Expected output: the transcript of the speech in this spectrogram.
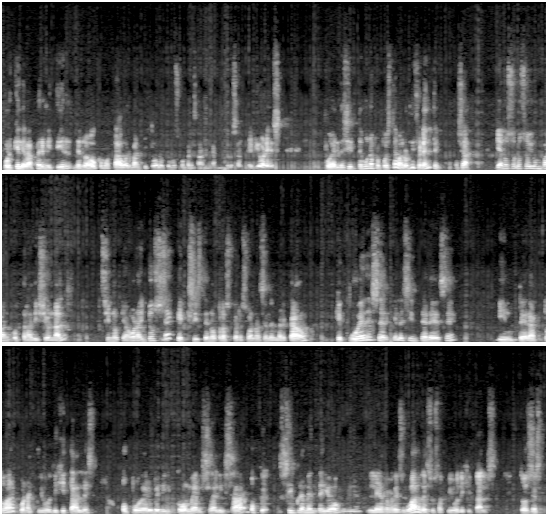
Porque le va a permitir, de nuevo, como Tower Bank y todo lo que hemos conversado en capítulos anteriores, poder decir, tengo una propuesta de valor diferente. O sea, ya no solo soy un banco tradicional, sino que ahora yo sé que existen otras personas en el mercado que puede ser que les interese interactuar con activos digitales o poder venir comercializar o que simplemente yo les resguarde sus activos digitales. Entonces,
